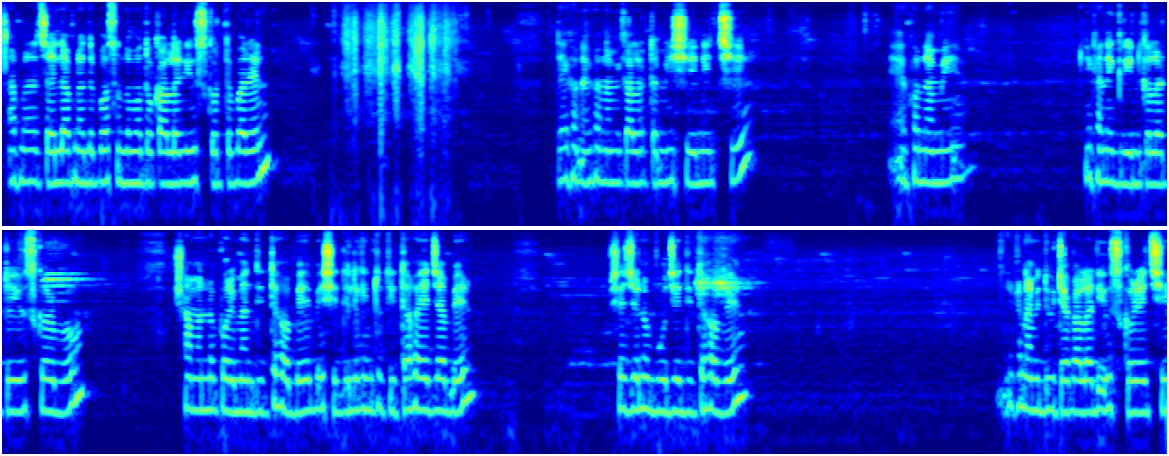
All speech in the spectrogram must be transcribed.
আপনারা চাইলে আপনাদের পছন্দ মতো কালার ইউজ করতে পারেন। দেখুন, এখন আমি কালারটা মিশিয়ে নিচ্ছি। এখন আমি এখানে গ্রিন কালারটা ইউজ করব। সামান্য পরিমাণ দিতে হবে, বেশি দিলে কিন্তু তিতা হয়ে যাবে। সেজন্য বুঝে দিতে হবে। এখানে আমি দুইটা কালার ইউজ করেছি।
